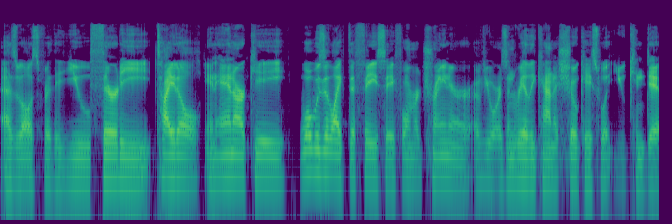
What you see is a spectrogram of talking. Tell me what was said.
as well as for the U30 title in Anarchy. What was it like to face a former trainer of yours and really kind of showcase what you can do?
